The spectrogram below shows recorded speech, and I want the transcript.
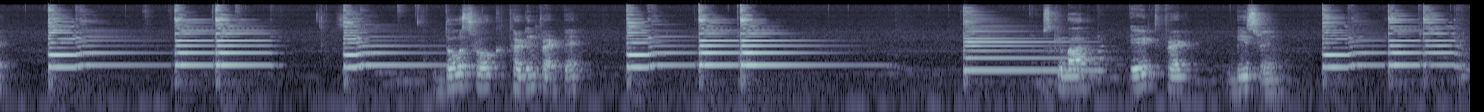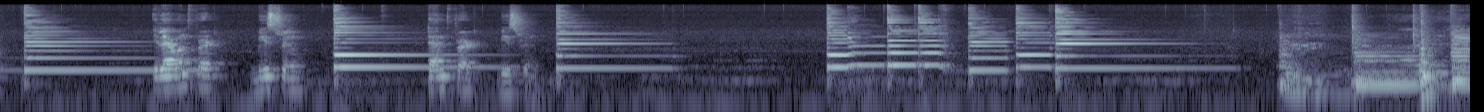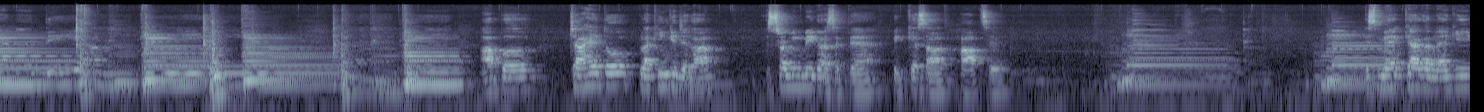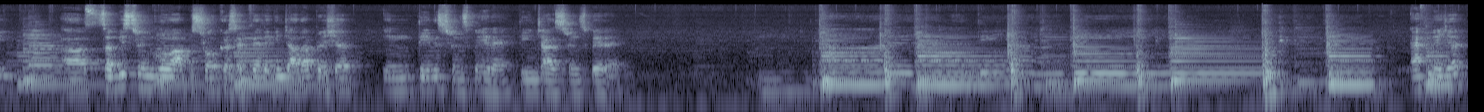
दो स्ट्रोक थर्टीन फ्रेट पे। उसके बाद eight fret B string eleven fret B string tenth fret B string चाहे तो प्लकिंग की जगह स्ट्रमिंग भी कर सकते हैं पिक के साथ हाथ से। इसमें क्या करना है कि आ, सभी स्ट्रिंग को आप स्ट्रोक कर सकते हैं लेकिन ज़्यादा प्रेशर इन तीन स्ट्रिंग्स पे ही रहे तीन चार स्ट्रिंग्स पे रहे। एफ़ मेजर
